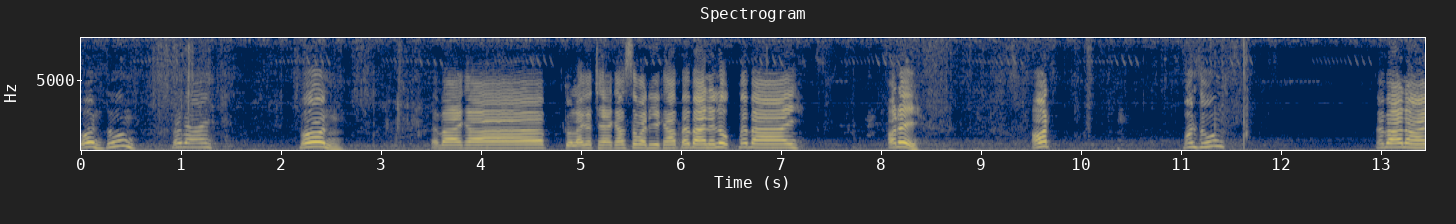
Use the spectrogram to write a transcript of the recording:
บนซุงบ๊ายบายบนบ๊ายบายครับ กดไลค์กดแชร์ครับ สวัสดีครับบ๊ายบายนะลูกบ๊ายบาย เอาดิออดบนสูงบายบายหน่อย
